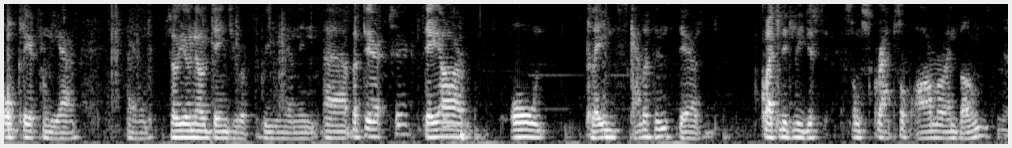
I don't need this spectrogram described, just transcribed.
all cleared from the air, um, so you're no danger of breathing them in. Uh, but they're they are all plain skeletons. They are quite literally just some scraps of armor and bones. Yeah.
